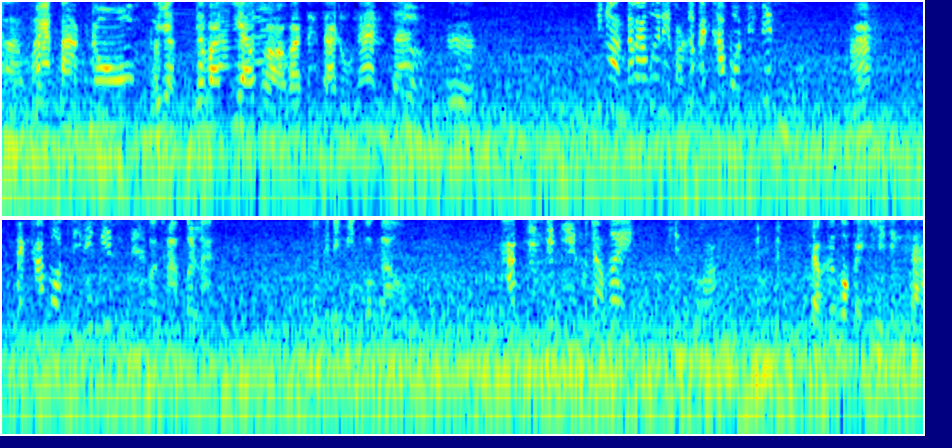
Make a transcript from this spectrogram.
อ่าวัดปากโดมโอ้ยอย่าอย่าว่าเที่ยวถอว่าศึกษาดูงานซะเออพี่น้องแต่ว่ามื่อนี้ก่อนก็เป็นขับรถวินวินฮะก็เป็นขับรถสีวินวินเนี่ยมาครับเบิ้ลล่ะจังสิได้วินก็เก่าขับเองวินเองผู้เจ้าเคยเห็นบ่ครับเจ้าคือบ่ไปขี่ซิ่งสา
